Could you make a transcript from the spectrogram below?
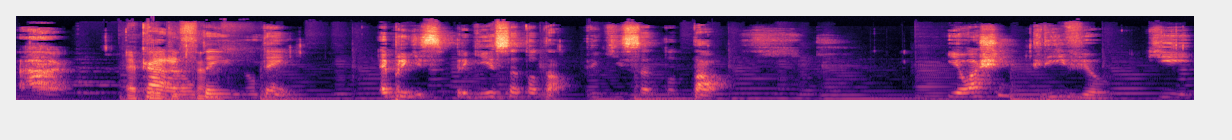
Ah, É cara, preguiça, não tem, não tem. É preguiça, preguiça total, preguiça total. E eu acho incrível que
